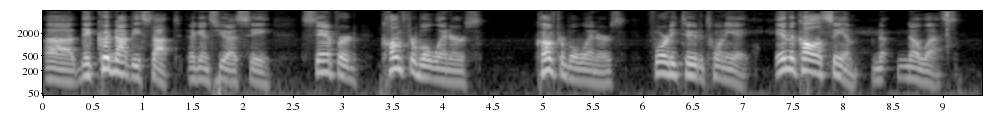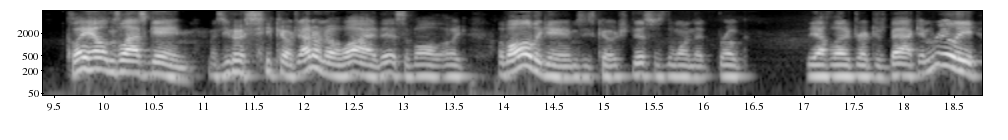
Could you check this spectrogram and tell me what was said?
Uh, they could not be stopped against USC. Stanford comfortable winners, comfortable winners, forty-two to twenty-eight in the Coliseum, no, no less. Clay Helton's last game as USC coach. I don't know why this of all like of all the games he's coached, this was the one that broke the athletic director's back. And really,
